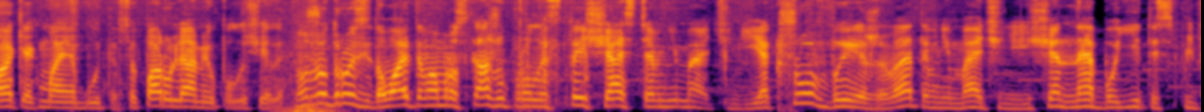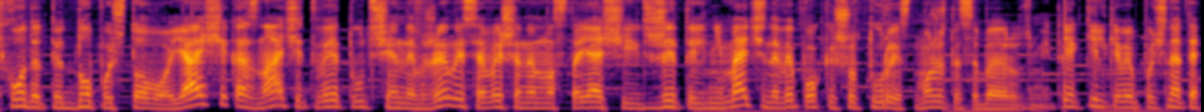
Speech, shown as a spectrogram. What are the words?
Так, як має бути. Все, пару лямів отримали. Ну що, друзі, давайте вам розкажу про листи щастя в Німеччині. Якщо ви живете в Німеччині і ще не боїтесь підходити до почтового ящика, значить ви тут ще не вжилися, ви ще не настоящий житель Німеччини, ви поки що турист, можете себе розуміти. Як тільки ви почнете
